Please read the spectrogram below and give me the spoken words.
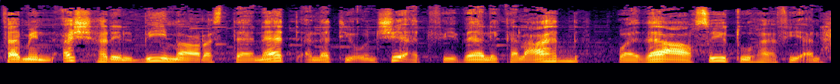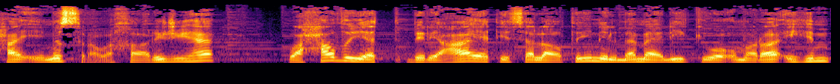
فمن أشهر البيمارستانات التي أنشئت في ذلك العهد وذاع صيتها في أنحاء مصر وخارجها وحظيت برعاية سلاطين المماليك وأمرائهم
